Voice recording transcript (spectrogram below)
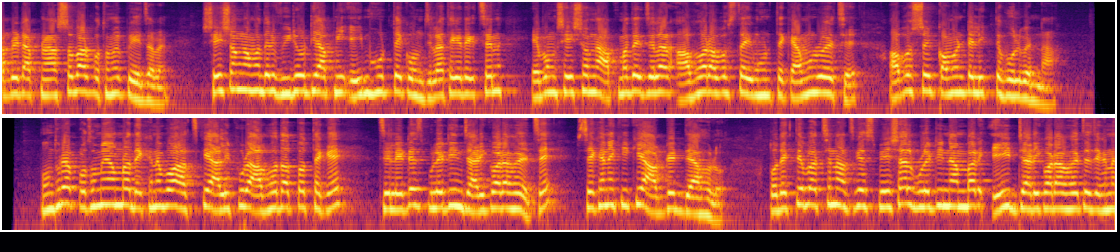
আপডেট আপনারা সবার প্রথমে পেয়ে যাবেন। সেই সঙ্গে আমাদের ভিডিওটি আপনি এই মুহূর্তে কোন জেলা থেকে দেখছেন এবং সেই সঙ্গে আপনাদের জেলার আবহাওয়ার অবস্থা এই মুহূর্তে কেমন রয়েছে, অবশ্যই কমেন্টে লিখতে ভুলবেন না। বন্ধুরা, প্রথমে আমরা দেখে নেব আজকে আলিপুর আবহাওয়া দপ্তর থেকে যে লেটেস্ট বুলেটিন জারি করা হয়েছে, সেখানে কি কি আপডেট দেওয়া হলো। তো দেখতে পাচ্ছেন আজকে স্পেশাল বুলেটিন নাম্বার এইট জারি করা হয়েছে, যেখানে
